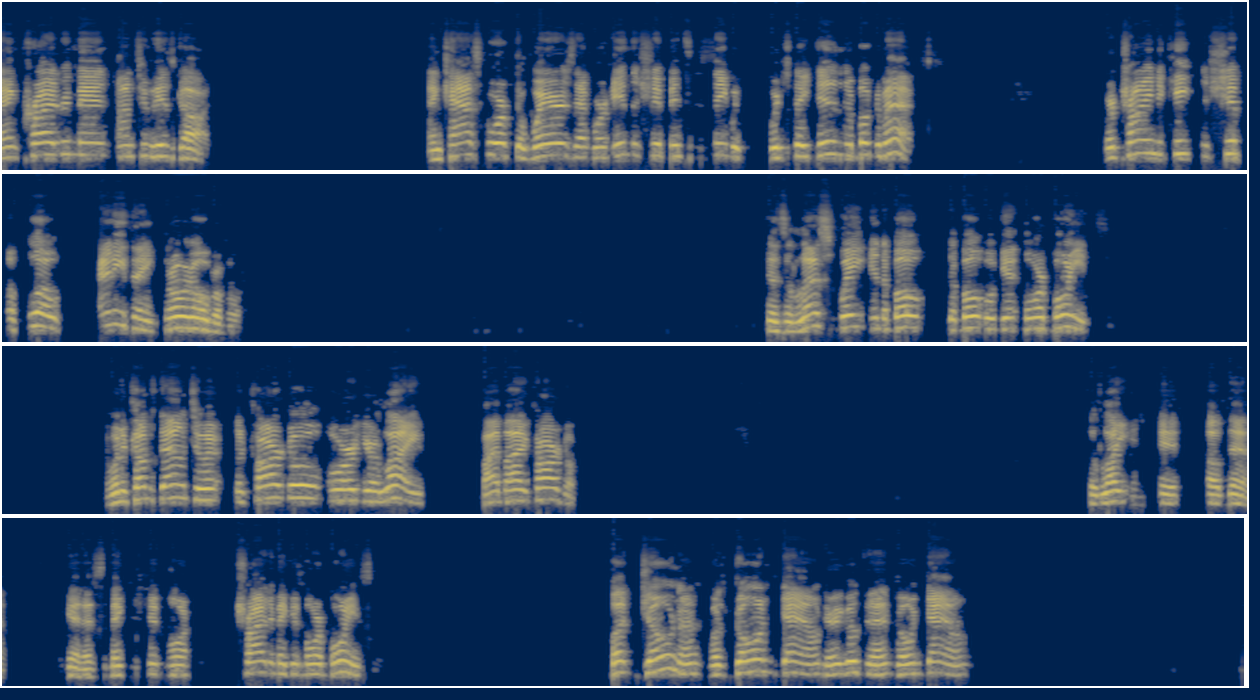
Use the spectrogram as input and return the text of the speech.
And cried man unto his God and cast forth the wares that were in the ship into the sea, which they did in the book of Acts. They're trying to keep the ship afloat. Anything, throw it overboard. Because the less weight in the boat, the boat will get more buoyant. And when it comes down to it, the cargo or your life, bye bye cargo. to lighten it of them. Again, that's to make the ship more, try to make it more buoyancy. But Jonah was going down. There he goes then, going down.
